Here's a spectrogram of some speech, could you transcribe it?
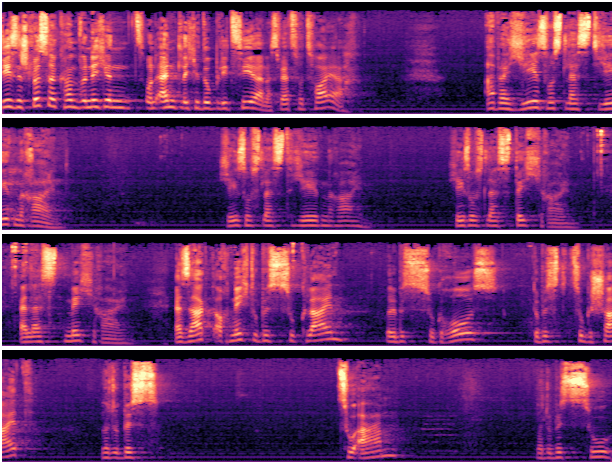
diesen Schlüssel können wir nicht ins Unendliche duplizieren, das wäre zu teuer. Aber Jesus lässt jeden rein. Jesus lässt jeden rein. Jesus lässt dich rein. Er lässt mich rein. Er sagt auch nicht, du bist zu klein oder du bist zu groß, du bist zu gescheit oder du bist zu arm oder du bist zu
